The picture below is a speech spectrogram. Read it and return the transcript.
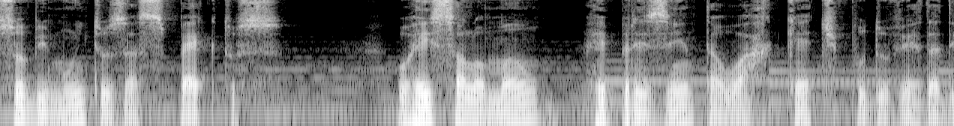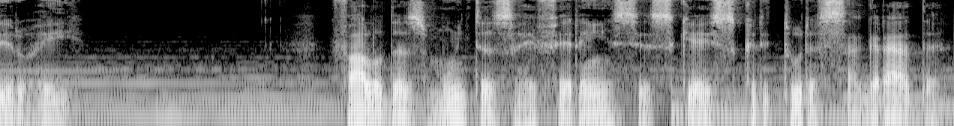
Sob muitos aspectos, o rei Salomão representa o arquétipo do verdadeiro rei. Falo das muitas referências que a Escritura Sagrada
